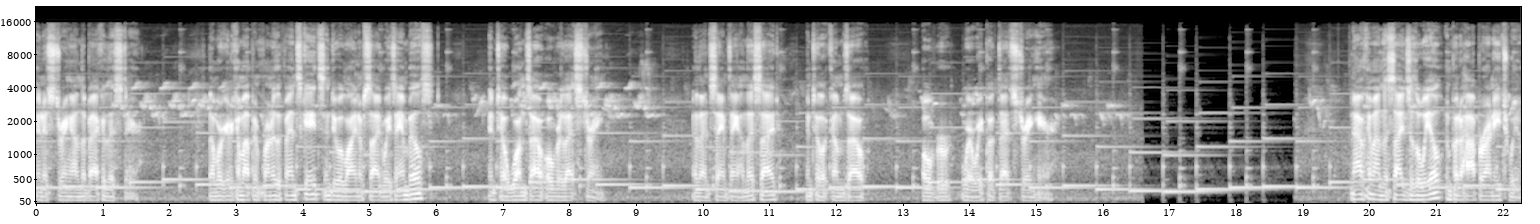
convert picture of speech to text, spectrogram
and a string on the back of this stair. Then we're going to come up in front of the fence gates and do a line of sideways anvils until one's out over that string. And then same thing on this side until it comes out over where we put that string here. Now come on the sides of the wheel and put a hopper on each wheel.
